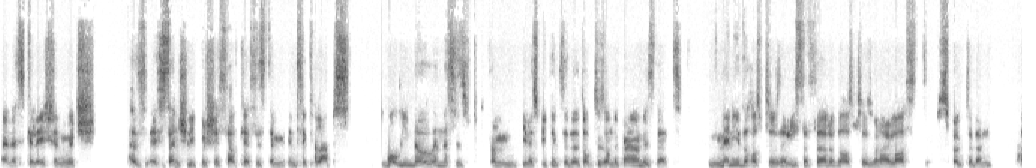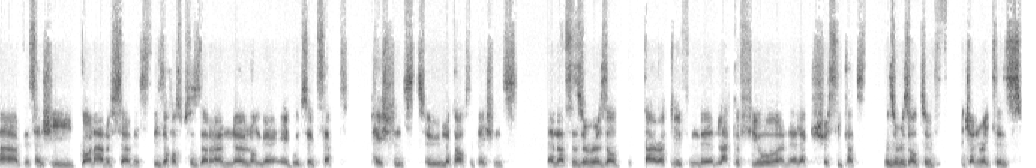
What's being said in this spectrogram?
an escalation which has essentially pushed this healthcare system into collapse. What we know, and this is from you know speaking to the doctors on the ground, is that many of the hospitals, at least a third of the hospitals when I last spoke to them, have essentially gone out of service. These are hospitals that are no longer able to accept patients, to look after patients. And that's as a result directly from the lack of fuel and electricity cuts as a result of generators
